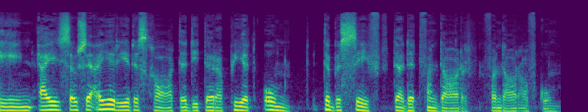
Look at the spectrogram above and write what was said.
en hy sou sy eie redes gehad het die terapeut om te besef dat dit van daar van daar af kom.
